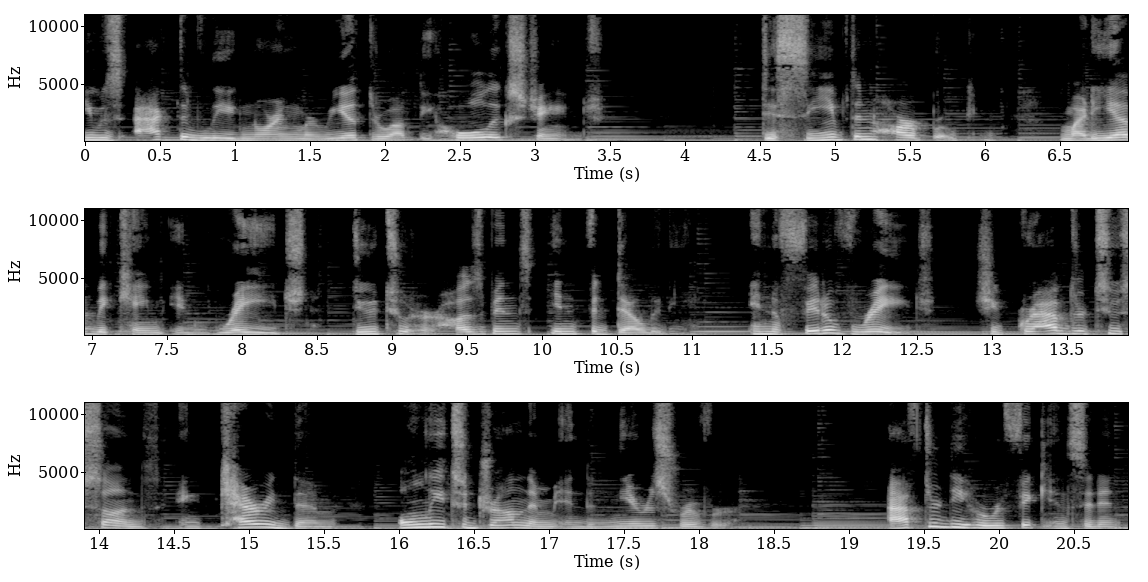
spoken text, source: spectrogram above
He was actively ignoring Maria throughout the whole exchange. Deceived and heartbroken, Maria became enraged due to her husband's infidelity. In a fit of rage, she grabbed her two sons and carried them only to drown them in the nearest river. After the horrific incident,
